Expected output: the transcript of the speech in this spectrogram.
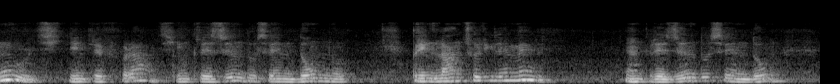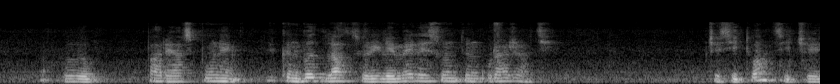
mulți dintre frați, încrezându-se în Domnul prin lanțurile mele, încrezându-se în Domnul, uh, pare a spune, când văd lanțurile mele, sunt încurajați. Ce situații, ce,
